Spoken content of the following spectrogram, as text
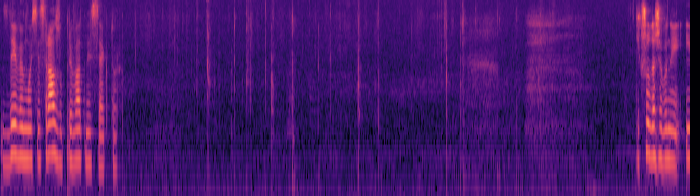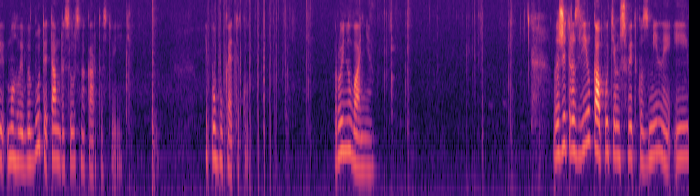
Дивимося зразу приватний сектор. Якщо навіть вони і могли би бути, там ресурсна карта стоїть. І по букетику. Руйнування. Лежить розвілка, а потім швидко зміни і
